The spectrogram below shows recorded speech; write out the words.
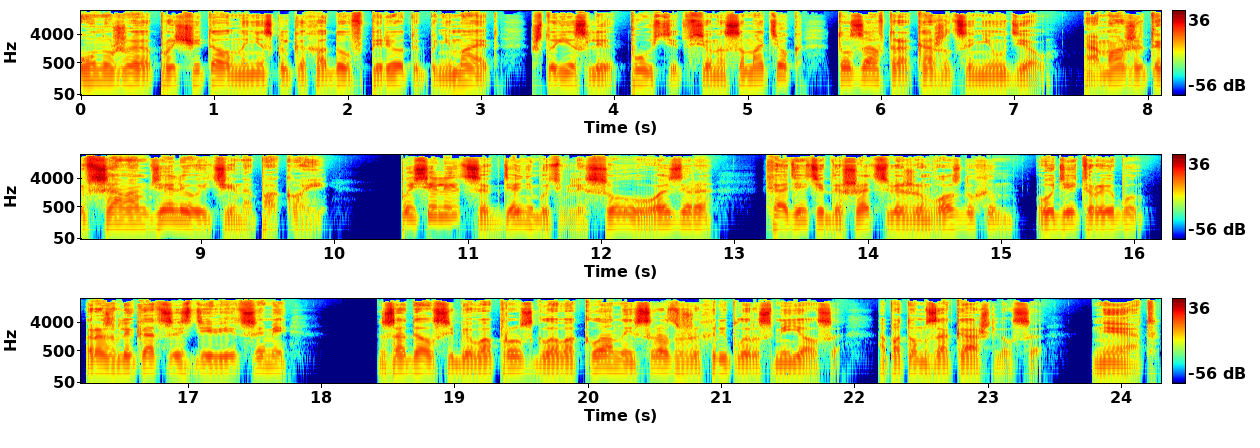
Он уже просчитал на несколько ходов вперед и понимает, что если пустит все на самотек, то завтра окажется неудел. «А может и в самом деле уйти на покой? Поселиться где-нибудь в лесу, у озера, ходить и дышать свежим воздухом, удить рыбу, развлекаться с девицами?» Задал себе вопрос глава клана и сразу же хрипло рассмеялся, а потом закашлялся. «Нет,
